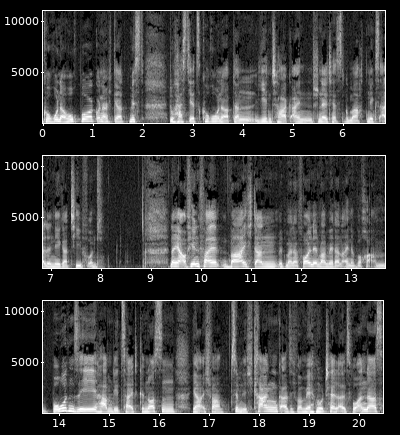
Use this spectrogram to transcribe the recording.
Corona-Hochburg und habe ich gedacht, Mist, du hast jetzt Corona. Hab dann jeden Tag einen Schnelltest gemacht, nix, alle negativ und naja, auf jeden Fall war ich dann mit meiner Freundin, waren wir dann eine Woche am Bodensee, haben die Zeit genossen. Ja, ich war ziemlich krank, also ich war mehr im Hotel als woanders.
